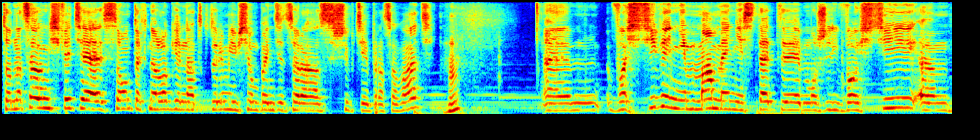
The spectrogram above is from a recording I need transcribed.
To na całym świecie są technologie, nad którymi się będzie coraz szybciej pracować. Mhm. Um, właściwie nie mamy niestety możliwości um,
